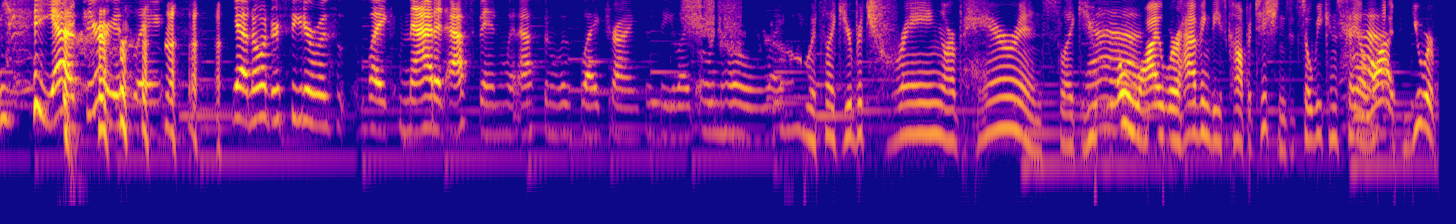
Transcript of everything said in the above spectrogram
yeah, seriously. yeah, no wonder Cedar was like mad at Aspen when Aspen was like trying to see like, oh no, like Oh, it's like you're betraying our parents. Like you Yeah. know why we're having these competitions. It's so we can stay Yeah. alive. You were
